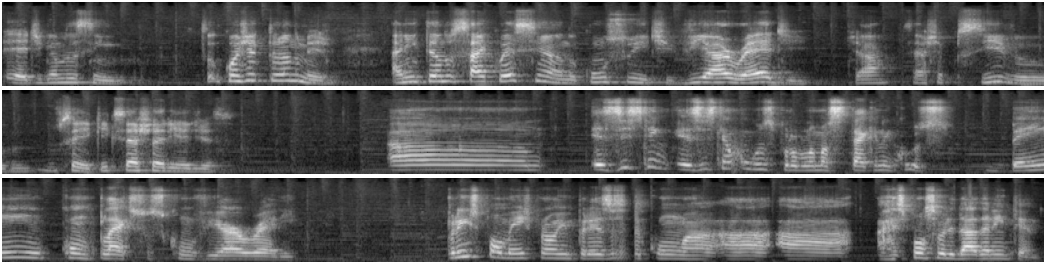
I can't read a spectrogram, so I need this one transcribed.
é, digamos assim, tô conjecturando mesmo. A Nintendo sai com esse ano com o Switch VR Red, já? Você acha possível? Não sei, o que, que você acharia disso? Uh, existem, existem alguns problemas técnicos bem complexos com VR Ready. Principalmente para uma empresa com a, a, a, responsabilidade da Nintendo.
